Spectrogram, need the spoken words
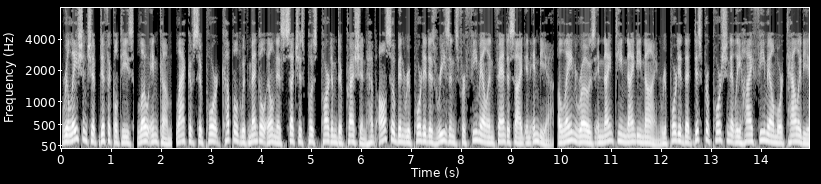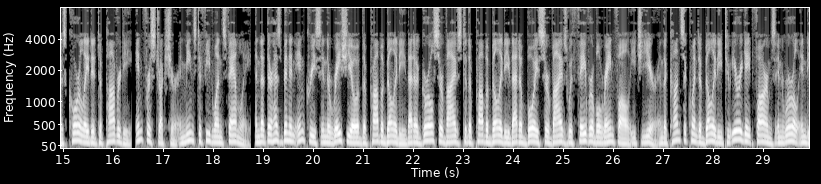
Relationship difficulties, low income, lack of support coupled with mental illness such as postpartum depression have also been reported as reasons for female infanticide in India. Elaine Rose in 1999 reported that disproportionately high female mortality is correlated to poverty, infrastructure and means to feed one's family, and that there has been an increase in the ratio of the probability that a girl survives to the probability that a boy survives with favorable rainfall each year and the consequent ability to irrigate farms in rural India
